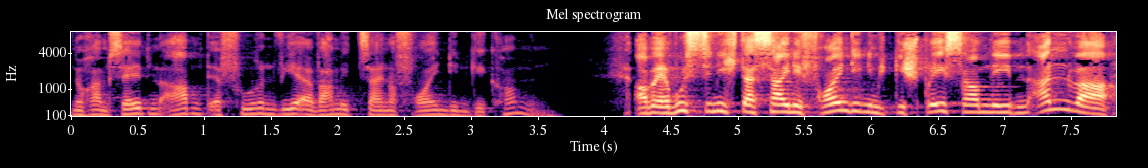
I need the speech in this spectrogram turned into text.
Noch am selben Abend erfuhren wir, er war mit seiner Freundin gekommen. Aber er wusste nicht, dass seine Freundin im Gesprächsraum nebenan war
